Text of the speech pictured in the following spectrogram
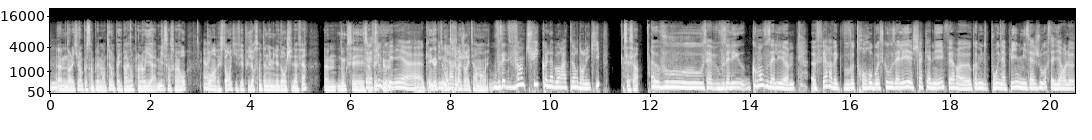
Mhm. euh, dans lesquels on peut s'implémenter. On paye par exemple un loyer à 1500 euros Ah pour ouais. un restaurant qui fait plusieurs centaines de milliers d'euros de chiffre d'affaires. Euh, donc c'est ça fait là-dessus que, vous que gagnez. euh, que vous exactement gagnez très majoritairement, oui. Vous êtes 28 collaborateurs dans l'équipe. C'est ça. Euh, Vous, allez comment vous allez euh, euh, faire avec votre robot? Est-ce que vous allez chaque année faire comme une, pour une appli une mise à jour, c'est-à-dire le,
